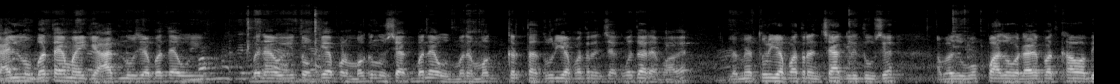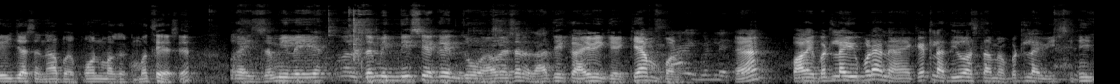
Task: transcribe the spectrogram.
કાલનું બતાવ્યું કે આજનું જે બતાવ્યું બનાવ્યું એ તો કે, પણ મગનું શાક બનાવ્યું. મને મગ કરતાં તુરિયા પાત્રાનું શાક વધારે ભાવે. એટલે મેં તુરિયા પાત્રાનું શાક લીધું છે. આ બાજુ પપ્પા જો દાળ ભાત ખાવા બેસી જશે ને, આ ભાઈ ફોનમાં કંઈક મથે છે. ગાઈસ જમી લઈએ? જમીન નીચે ગઈને જો હવે છે ને રાધિકા આવી ગઈ કેમ પણ? હે? પાળી બદલાવી પડે ને કેટલા દિવસ તમે બદલાવી છે?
